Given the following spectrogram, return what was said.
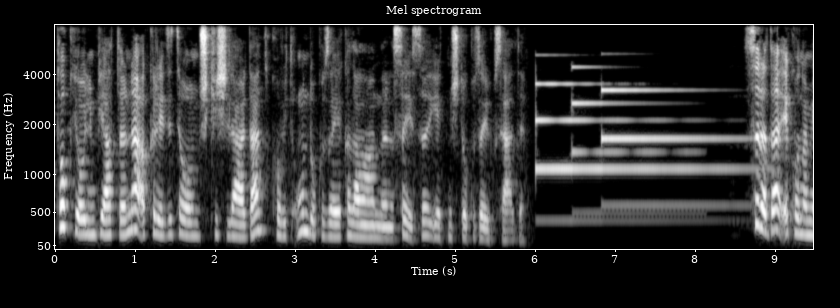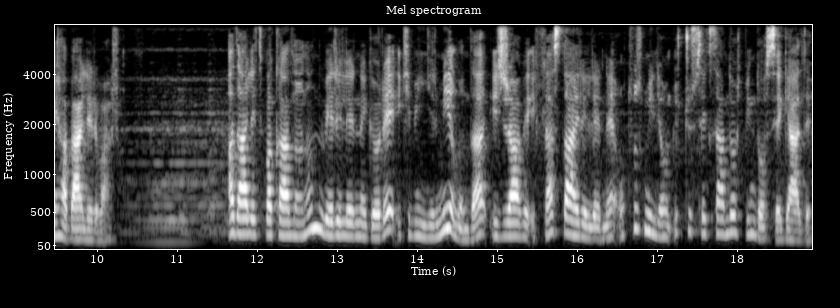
Tokyo Olimpiyatlarına akredite olmuş kişilerden Covid-19'a yakalananların sayısı 79'a yükseldi. Sırada ekonomi haberleri var. Adalet Bakanlığı'nın verilerine göre 2020 yılında icra ve iflas dairelerine 30 milyon 384 bin dosya geldi.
